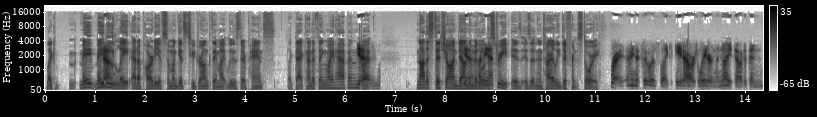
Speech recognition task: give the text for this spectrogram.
Like may, maybe No. late at a party, if someone gets too drunk, they might lose their pants. Like that kind of thing might happen. Yeah. But not a stitch on down Yeah, the middle I mean, of the street is is an entirely different story. Right. I mean, if it was like eight hours later in the night, that would have been,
